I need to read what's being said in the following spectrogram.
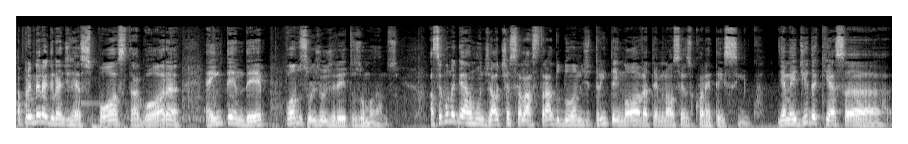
A primeira grande resposta agora é entender quando surgiu os direitos humanos. A Segunda Guerra Mundial tinha se alastrado do ano de 39 até 1945. E à medida que essa,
